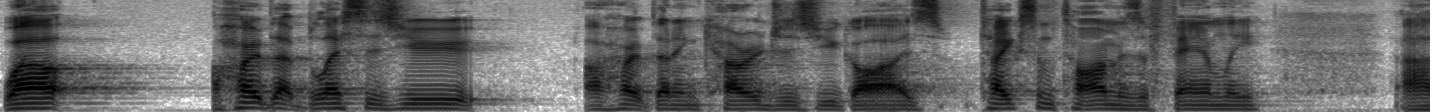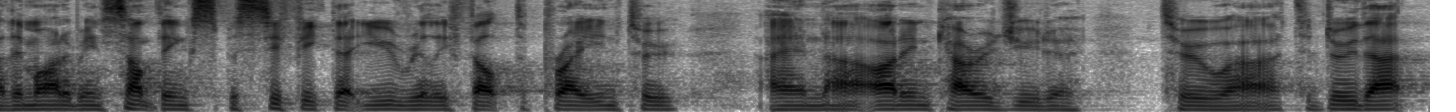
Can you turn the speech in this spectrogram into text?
Well, I hope that blesses you. I hope that encourages you guys. Take some time as a family. Uh, there might have been something specific that you really felt to pray into, and uh, I'd encourage you to to uh, to do that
